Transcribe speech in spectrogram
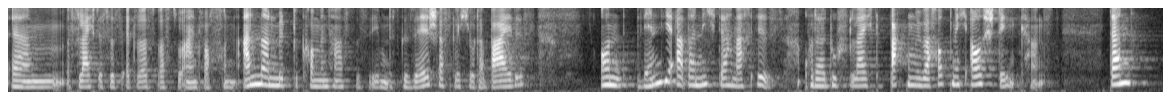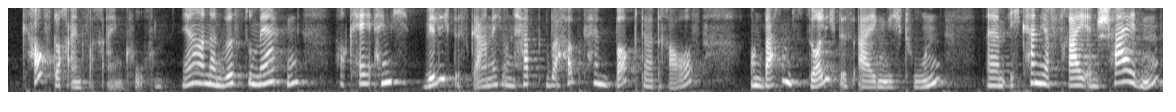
Ähm, vielleicht ist es etwas, was du einfach von anderen mitbekommen hast, das ist eben das Gesellschaftliche oder beides. Und wenn dir aber nicht danach ist oder du vielleicht Backen überhaupt nicht ausstehen kannst, dann kauf doch einfach einen Kuchen. Ja, und dann wirst du merken, okay, eigentlich will ich das gar nicht und habe überhaupt keinen Bock darauf. Und warum soll ich das eigentlich tun? Ähm, ich kann ja frei entscheiden.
